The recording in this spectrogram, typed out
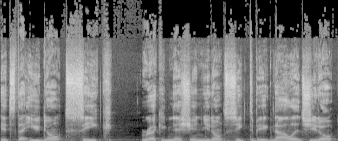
it's that you don't seek recognition, you don't seek to be acknowledged, you don't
